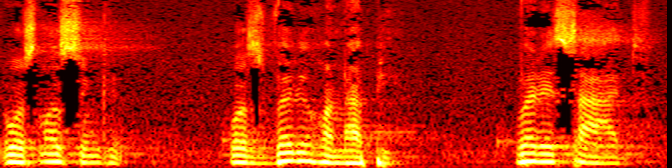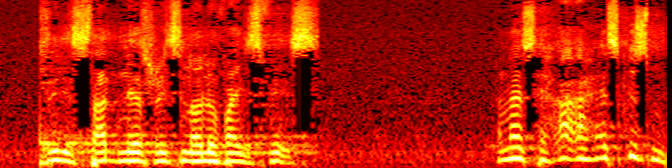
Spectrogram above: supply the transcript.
He was not singing. Was very unhappy, very sad. See the sadness written all over his face. And I said, ah, excuse me,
